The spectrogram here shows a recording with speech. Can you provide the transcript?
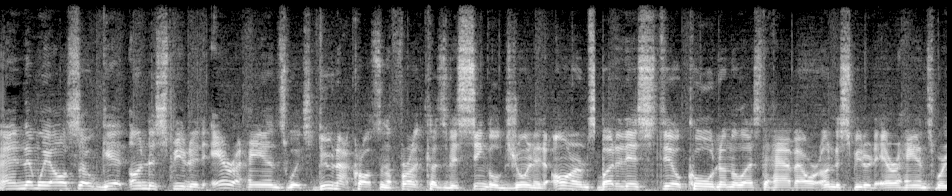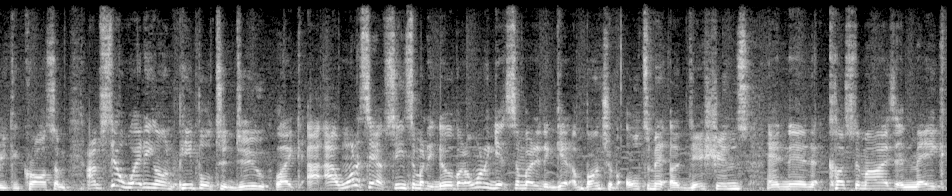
And then we also get Undisputed Era hands, which do not cross in the front because of his single jointed arms, but it is still cool nonetheless to have our Undisputed Era hands where you can cross them. I'm still waiting on people to do, like, I, I want to say I've seen somebody do it, but I want to get somebody to get a bunch of Ultimate Editions and then customize and make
